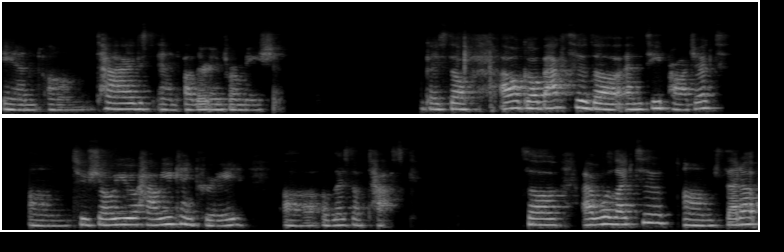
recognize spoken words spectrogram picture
and um, tags and other information. Okay, so I'll go back to the empty project um, to show you how you can create uh, a list of tasks. So I would like to um, set up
